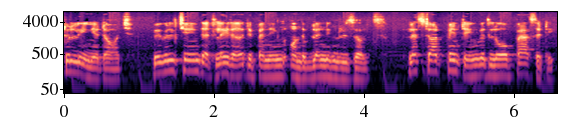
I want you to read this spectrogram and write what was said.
to linear dodge. We will change that later depending on the blending results. Let's start painting with low opacity.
